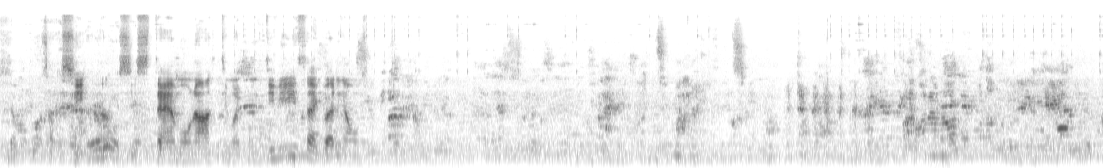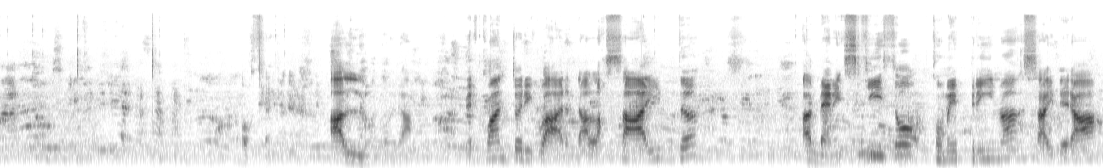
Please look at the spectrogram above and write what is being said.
Vediamo cosa sì, sistemo un attimo i punti vita e guardiamo tutto. Ok, allora, per quanto riguarda la side, va bene, Schito come prima siderà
